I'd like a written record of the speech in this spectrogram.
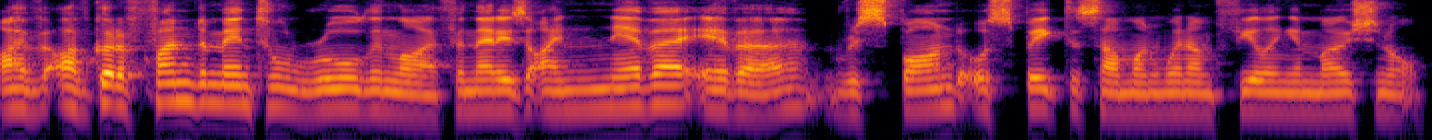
I've I've got a fundamental rule in life, and that is I never ever respond or speak to someone when I'm feeling emotional.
